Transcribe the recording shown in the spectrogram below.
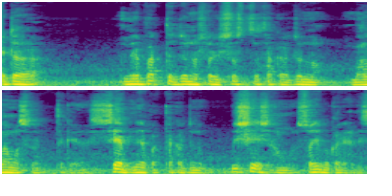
এটা নিরাপত্তার জন্য, শরীর সুস্থ থাকার জন্য, বালা মশলা থেকে সেব নিরাপদ থাকার জন্য বিশেষ আমল সহিবকারী হাদিস।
